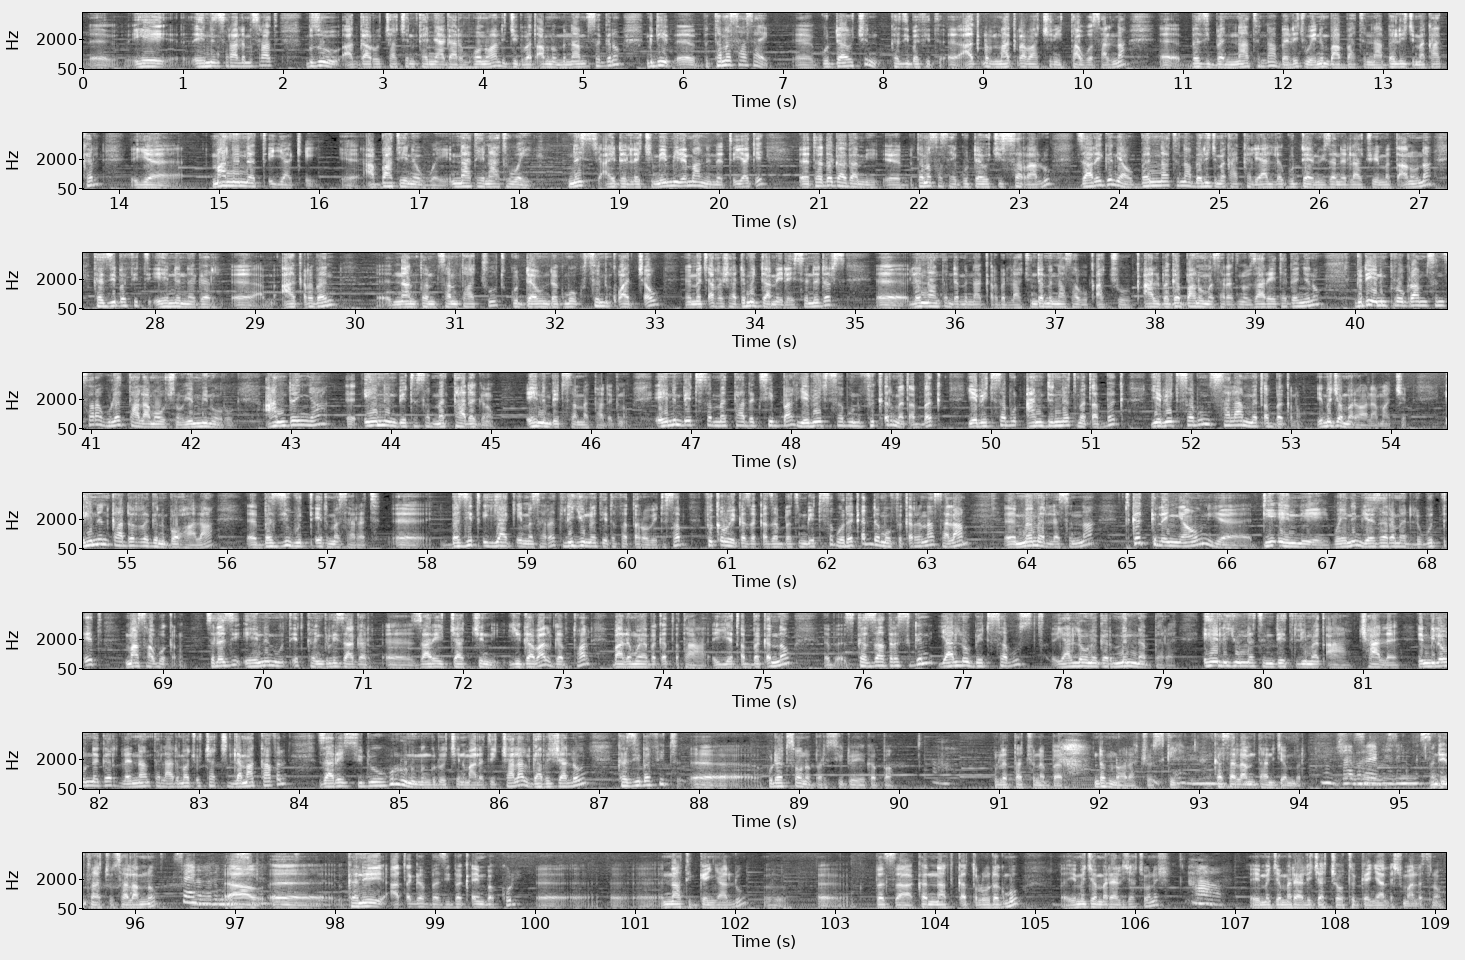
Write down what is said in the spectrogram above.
ይህንን ስራ ለመስራት ብዙ አጋሮቻችን ከኛ ጋርም ሆነዋል። እጅግ በጣም ነው የምናመሰግነው። እንግዲህ ተመሳሳይ ጉዳዮችን ከዚህ በፊት ማቅረባችን ይታወሳልና በዚህ በእናትና በልጅ ወይንም በአባትና በልጅ መካከል የማንነት ጥያቄ አባቴ ነው ወይ እናቴ ናት ወይ ነስ አይደለችም የሚል የማንነት ጥያቄ ተደጋጋሚ ተመሳሳይ ጉዳዮች ይሰራሉ። ዛሬ ግን ያው በእናትና በልጅ መካከል ያለ ጉዳይ ነው ይዘንላችሁ የመጣ ነውና ከዚህ በፊት ይህንን ነገር አቅርበን እናንተም ሰምታችሁት ጉዳዩን ደግሞ ስንቋጨው መጨረሻ ድምዳሜ ላይ ስንደርስ ለእናንተ እንደምናቀርብላችሁ እንደምናሳውቃችሁ ቃል በገባነው መሰረት ነው ዛሬ የተገኘ ነው። እንግዲህ ይህንን ፕሮግራም ስንሰራ ሁለት ዓላማዎች ነው የሚኖሩን። አንደኛ ይህንን ቤተሰብ መታደግ ነው። ይህንን ቤተሰብ መታደግ ነው። ይህንን ቤተሰብ መታደግ ሲባል የቤተሰቡን ፍቅር መጠበቅ፣ የቤተሰቡን አንድነት መጠበቅ፣ የቤተሰቡን ሰላም መጠበቅ ነው የመጀመሪያው ዓላማችን። ይህንን ካደረግን በኋላ በዚህ ውጤት መሰረት በዚህ ጥያቄ መሰረት ልዩነት የተፈጠረው ቤተሰብ ፍቅሩ የቀዘቀዘበትን ቤተሰብ ወደ ቀደመው ፍቅርና ሰላም መመለስና ትክክለኛውን የዲኤንኤ ወይንም የዘረመል ውጤት ማሳወቅ ነው። ስለዚህ ይህንን ውጤት ከእንግሊዝ ሀገር ዛሬ እጃችን ይገባል፣ ገብቷል። ባለሙያ በቀጥታ እየጠበቅን ነው። እስከዛ ድረስ ግን ያለው ቤተሰብ ውስጥ ያለው ነገር ምን ነበረ፣ ይሄ ልዩነት እንዴት ሊመጣ ቻለ የሚለውን ነገር ለእናንተ ለአድማጮቻችን ለማካፈል ዛሬ ስቱዲዮ ሁሉንም እንግዶችን ማለት ይቻላል ጋብዣለሁኝ። ከዚህ በፊት ሁለት ሰው ነበር ስቱዲዮ የገባው ሁለታችሁ ነበር። እንደምን ዋላችሁ? እስኪ ከሰላምታን ጀምር። እንዴት ናችሁ? ሰላም ነው? አዎ። ከኔ አጠገብ በዚህ በቀኝ በኩል እናት ይገኛሉ። በዛ ከእናት ቀጥሎ ደግሞ የመጀመሪያ ልጃቸው ነሽ? የመጀመሪያ ልጃቸው ትገኛለች ማለት ነው።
